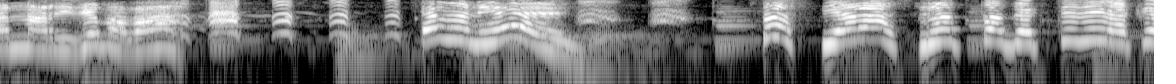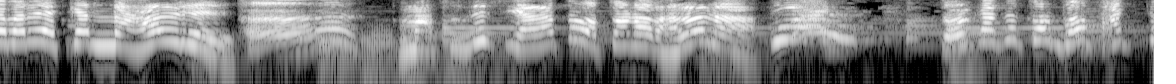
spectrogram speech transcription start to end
আর নারী রে বাবা। এমন এই? তো চেহারা সুরত তো দেখতে যে একেবারে একের নাহাল রে। মাসুদির চেহারা তো অতটা ভালো না। তোর কাছে তোর বউ থাকতে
